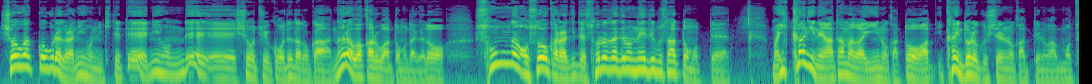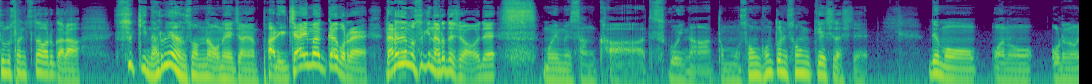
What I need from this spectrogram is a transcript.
小学校ぐらいから日本に来てて、日本で、えー、小中高出たとか、ならわかるわと思ったけど、そんな遅うから来て、それだけのネイティブさと思って、まあ、いかにね、頭がいいのかと、いかに努力してるのかっていうのが、もうつぶさに伝わるから、好きなるやん、そんなお姉ちゃんやっぱり。ちゃいまっか、これ。誰でも好きなるでしょ。で、もえむさんか、すごいなと、もう、そん、本当に尊敬しだして。でも、あの、俺の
